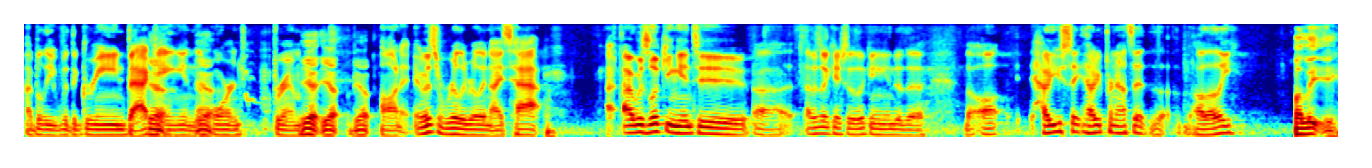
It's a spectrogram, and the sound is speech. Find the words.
I believe, with the green backing Yeah, and the yeah. orange brim yeah, yeah, yep. on it. It was a really, really nice hat. I, I was looking into, uh, I was like actually looking into the, the how do you say, how do you pronounce it? Alali? Ali'i.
